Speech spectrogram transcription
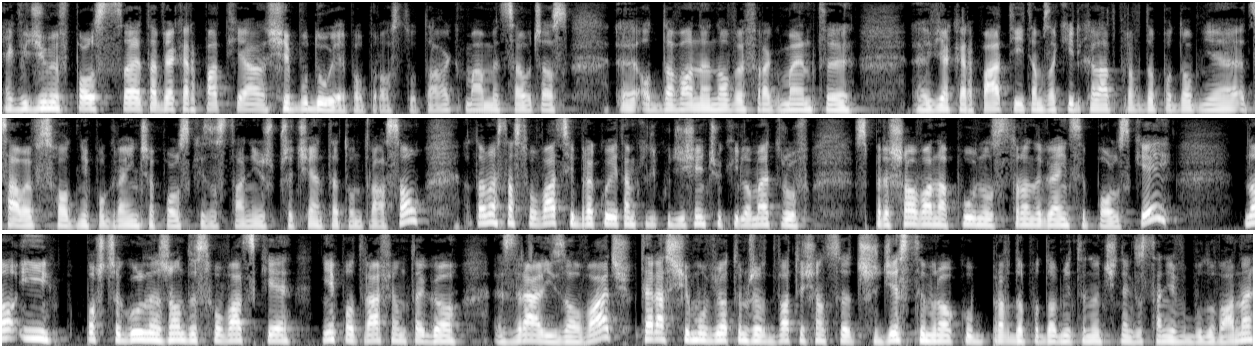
Jak widzimy w Polsce, ta Via Carpatia się buduje po prostu, tak? Mamy cały czas e, oddawane nowe fragmenty e, Via Carpatii i tam za kilka lat prawdopodobnie całe wschodnie pogranicze polskie zostanie już przecięte tą trasą. Natomiast na Słowacji brakuje tam kilkudziesięciu kilometrów z Preszowa na północ strony granicy polskiej. No i poszczególne rządy słowackie nie potrafią tego zrealizować. Teraz się mówi o tym, że w 2030 roku prawdopodobnie ten odcinek zostanie wybudowany,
